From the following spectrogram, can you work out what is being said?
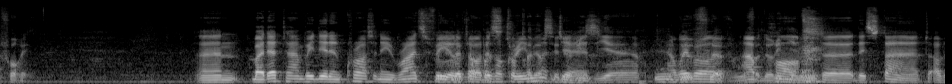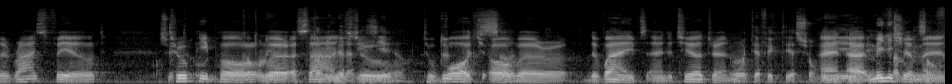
forest. and by that time we didn't cross any rice Nous field or the stream yet. rizière ou de However, upon the, the start of the rice field, two people on est were assigned to, to watch over the wives and the ont children. été affectés à And uh, les femmes et les militiamen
